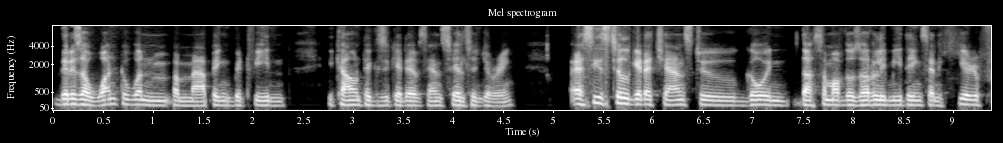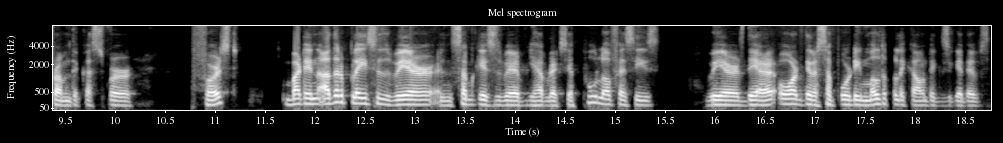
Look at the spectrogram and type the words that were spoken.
there is a one to one mapping between account executives and sales engineering, SEs still get a chance to go in the, some of those early meetings and hear from the customer first. But in other places where, in some cases where we have, let's say, a pool of SEs where they are, or they're supporting multiple account executives,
